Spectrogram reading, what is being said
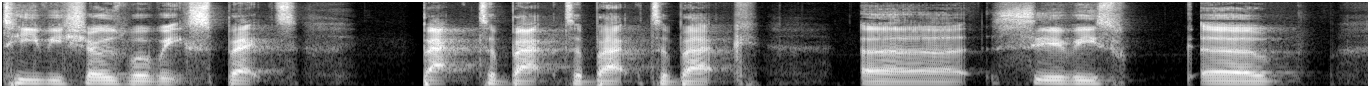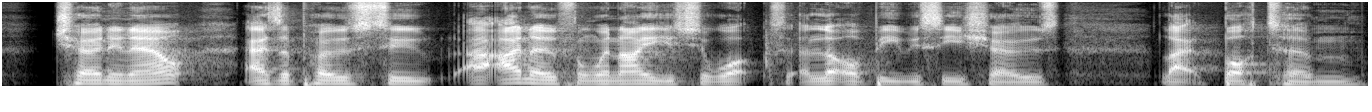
TV shows where we expect back to back to back to back uh, series uh, churning out, as opposed to I, I know from when I used to watch a lot of BBC shows like Bottom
